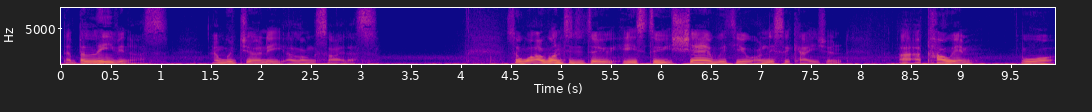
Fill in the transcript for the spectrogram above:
that believe in us and would journey alongside us. So, what I wanted to do is to share with you on this occasion a, a poem or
